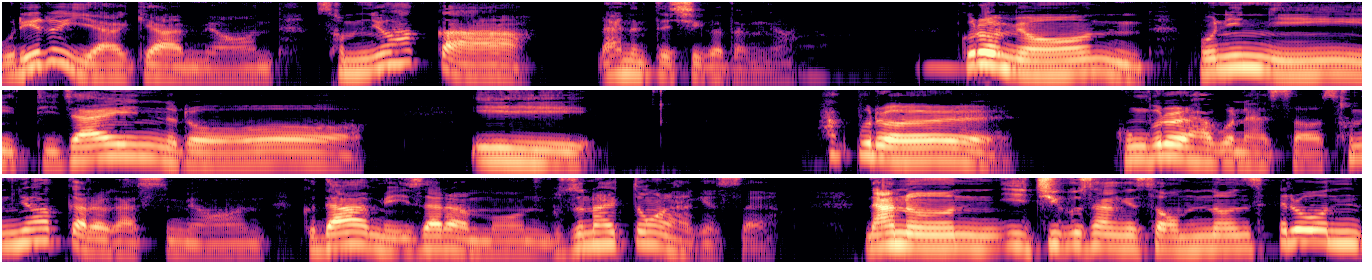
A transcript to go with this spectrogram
우리를 이야기하면 섬유학과라는 뜻이거든요. 그러면 본인이 디자인으로 이 학부를 공부를 하고 나서 섬유학과를 갔으면 그 다음에 이 사람은 무슨 활동을 하겠어요? 나는 이 지구상에서 없는 새로운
